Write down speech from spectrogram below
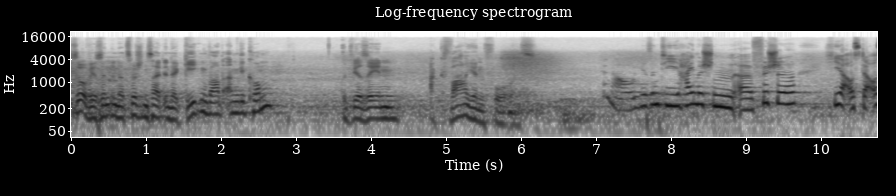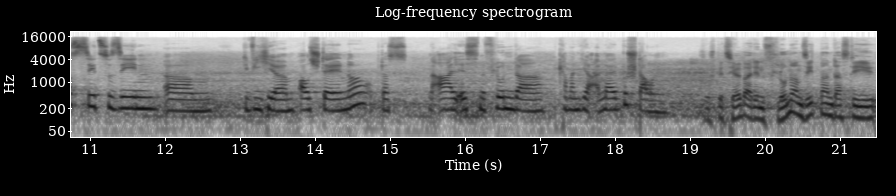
So, wir sind in der Zwischenzeit in der Gegenwart angekommen und wir sehen Aquarien vor uns. Genau, hier sind die heimischen äh, Fische hier aus der Ostsee zu sehen, ähm, die wir hier ausstellen. Ne? Ob das ein Aal ist, eine Flunder, kann man hier einmal bestaunen. So speziell bei den Flundern sieht man, dass die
